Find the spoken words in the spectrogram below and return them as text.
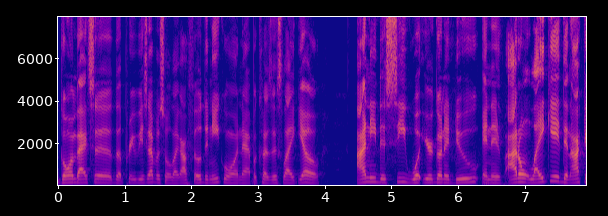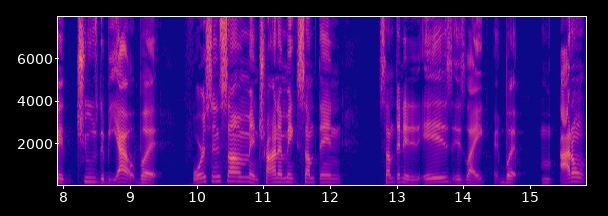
going back to the previous episode, like I feel Danico on that because it's like, yo, I need to see what you're gonna do, and if I don't like it, then I could choose to be out. But forcing something and trying to make something something that it is is like, but I don't,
